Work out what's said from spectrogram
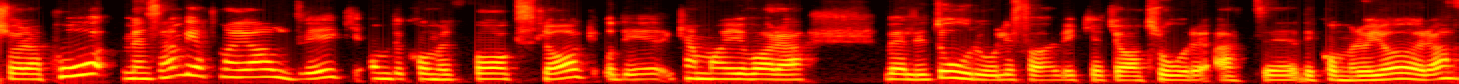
köra på, men sen vet man ju aldrig om det kommer ett bakslag och det kan man ju vara väldigt orolig för, vilket jag tror att eh, det kommer att göra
